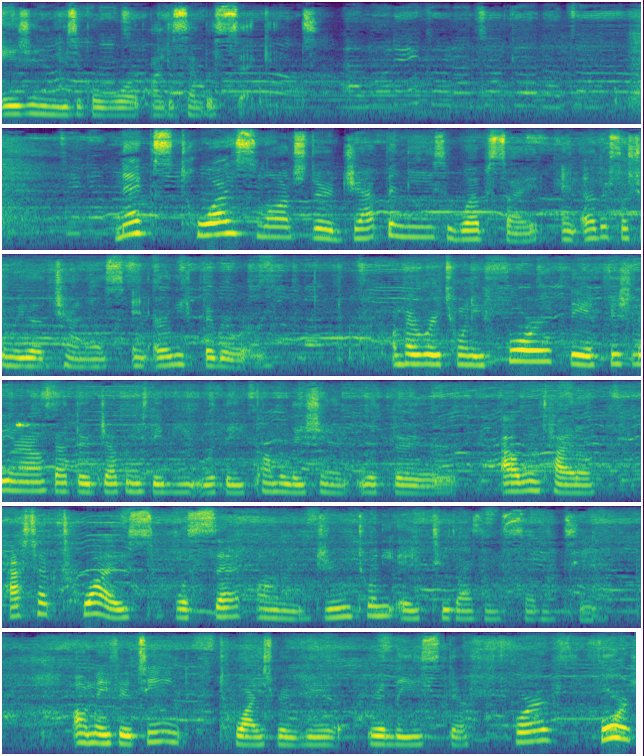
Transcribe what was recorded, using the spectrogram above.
Asian Music Award on December 2nd. Next, Twice launched their Japanese website and other social media channels in early February. On February 24th, they officially announced that their Japanese debut with a compilation with their album title Hashtag Twice was set on June 28, 2017. On May 15th, Twice revealed, released their fourth fourth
